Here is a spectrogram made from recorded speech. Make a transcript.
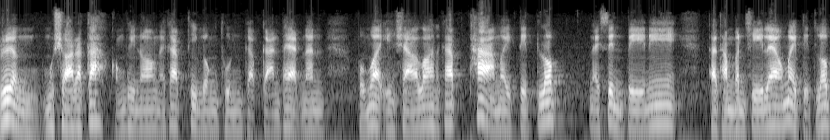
เรื่องมุชาระกะของพี่น้องนะครับ ที่ลงทุนกับการแพทย์นั้น ผมว่าอินชาอัลลอฮ์นะครับ ถ้าไม่ติดลบในสิ้นปีนี้ ถ้าทำบัญชีแล้วไม่ติดลบ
